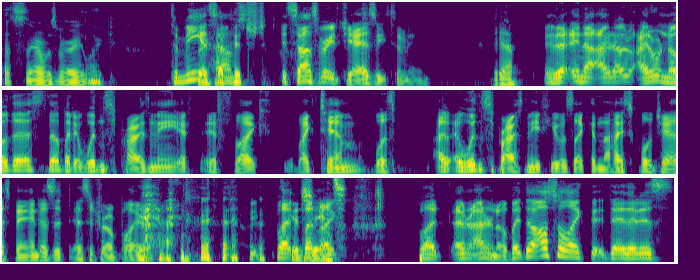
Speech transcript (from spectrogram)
that snare was very like To me, it sounds pitched. it sounds very jazzy to me. Yeah. And, and I don't I don't know this though, but it wouldn't surprise me if if like like Tim was. I, it wouldn't surprise me if he was like in the high school jazz band as a as a drum player. Yeah. But Good but like chance. but I don't, I don't know. But also like that that is.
